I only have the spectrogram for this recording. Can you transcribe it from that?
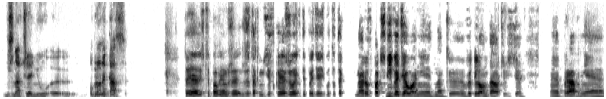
w znaczeniu e, obronę kasy. To ja jeszcze powiem, że, że tak mi się skojarzyło, jak ty powiedziałeś, bo to tak na rozpaczliwe działanie jednak e, wygląda. Oczywiście e, prawnie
